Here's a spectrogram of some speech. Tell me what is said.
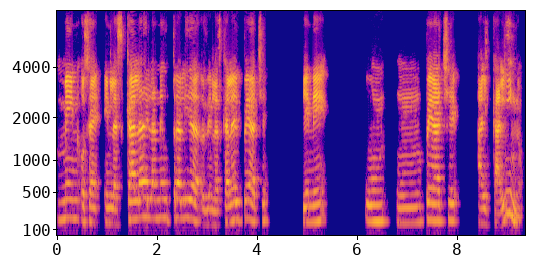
men, o sea, en la escala de la neutralidad, en la escala del pH, tiene un, un pH alcalino.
